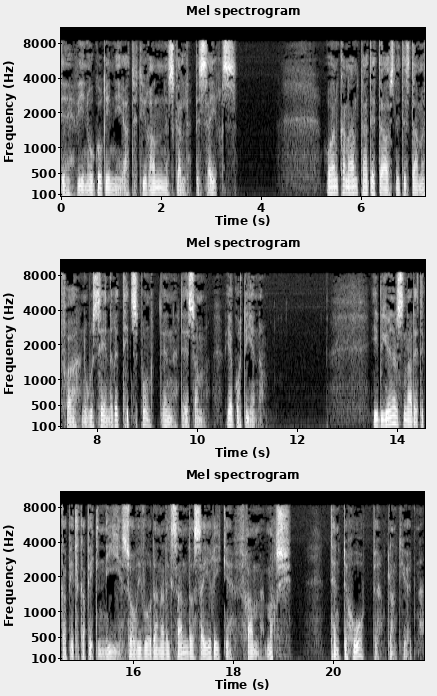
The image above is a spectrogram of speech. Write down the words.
det vi nå går inn i, at tyrannene skal beseires og han kan anta at dette avsnittet stammer fra noe senere tidspunkt enn det som vi har gått igjennom. I begynnelsen av dette kapittel, kapittel ni, så vi hvordan Alexander seierrike frammarsj tente håpet blant jødene.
